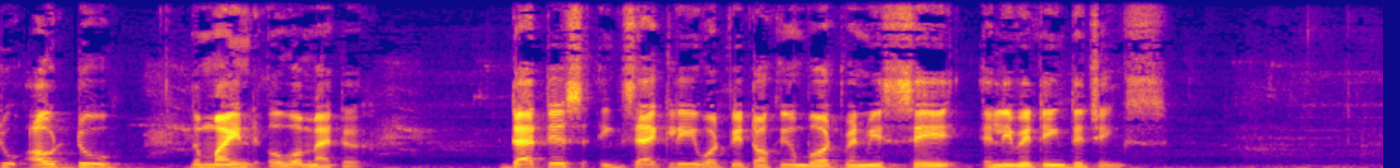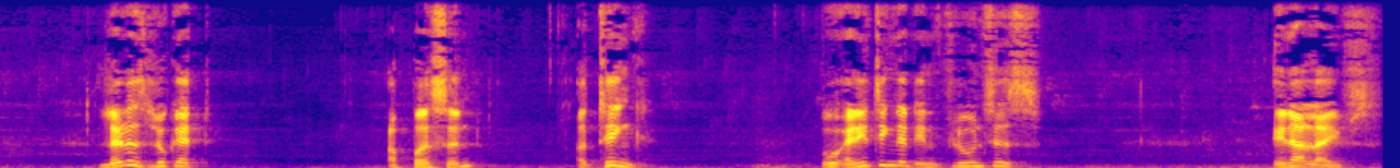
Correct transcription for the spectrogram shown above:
to outdo the mind over matter. That is exactly what we're talking about when we say elevating the jinx. Let us look at a person, a thing, or anything that influences in our lives.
